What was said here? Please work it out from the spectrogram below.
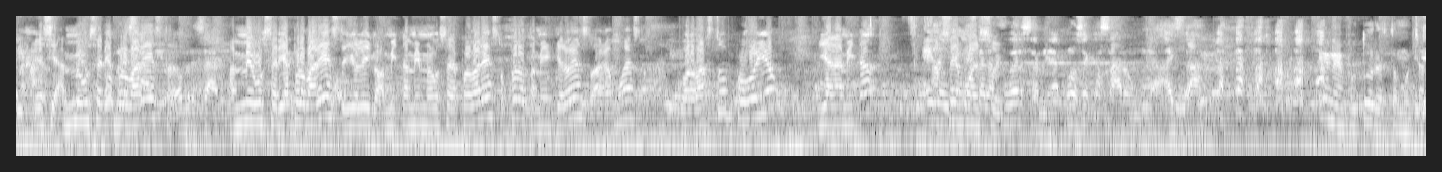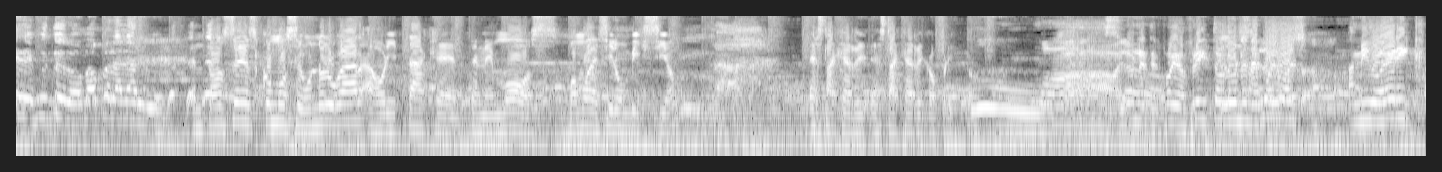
Y decía, a mí me gustaría Hombre probar sabio, esto. A mí me gustaría probar esto. Y yo le digo, a mí también me gustaría probar esto, pero también quiero esto, hagamos esto. Pruebas tú, pruebo yo y a la mitad hacemos el suyo. fuerza, mira, cómo se casaron, mira, ahí está. Tienen futuro estos muchachos. Tiene futuro, va para largo. Entonces, como segundo lugar, ahorita que tenemos, vamos a decir, un vicio, está que, ri- está que rico frito. Oh, lunes de pollo frito. Lunes de pollo Amigo Eric.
